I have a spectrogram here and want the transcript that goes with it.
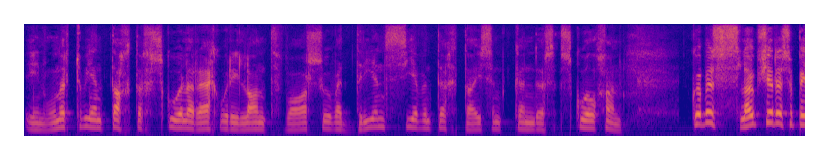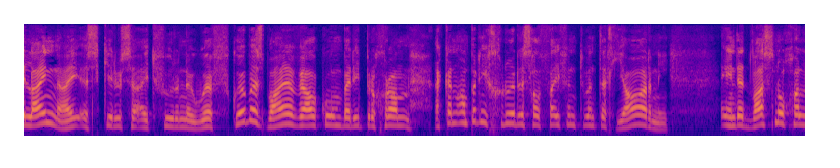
en 182 skole reg oor die land waar sowat 73000 kinders skool gaan. Kobus Loupsher is op die lyn. Hy is Kiro se uitvoerende hoof. Kobus, baie welkom by die program. Ek kan amper nie glo dis al 25 jaar nie. En dit was nog 'n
